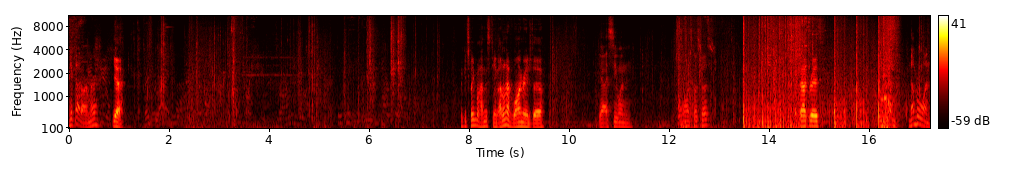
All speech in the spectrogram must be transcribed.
I get that armor? Yeah. We can swing behind this team. I don't have long range though. Yeah, I see one. Someone's close to us. Crack Wraith. One. Number one.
